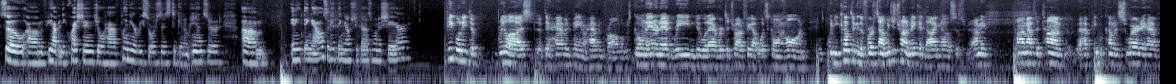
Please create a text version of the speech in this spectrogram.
So um, if you have any questions, you'll have plenty of resources to get them answered. Um, anything else? Anything else you guys want to share? People need to realize if they're having pain or having problems, go on the internet, read, and do whatever to try to figure out what's going on. When you come to me the first time, we're just trying to make a diagnosis. I mean, time after time, I have people come and swear they have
